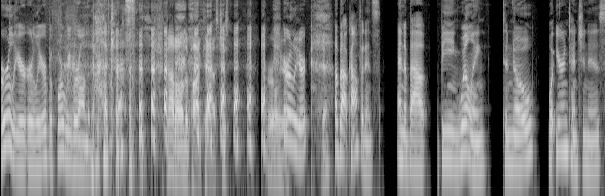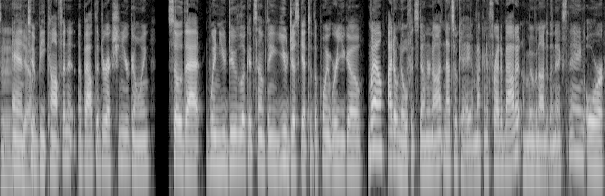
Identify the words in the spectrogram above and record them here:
earlier, earlier before we were on the podcast. not on the podcast, just earlier. Earlier. Yeah. About confidence and about being willing to know what your intention is mm, and yeah. to be confident about the direction you're going so that when you do look at something, you just get to the point where you go, Well, I don't know if it's done or not, and that's okay. I'm not going to fret about it. I'm moving on to the next thing. Or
